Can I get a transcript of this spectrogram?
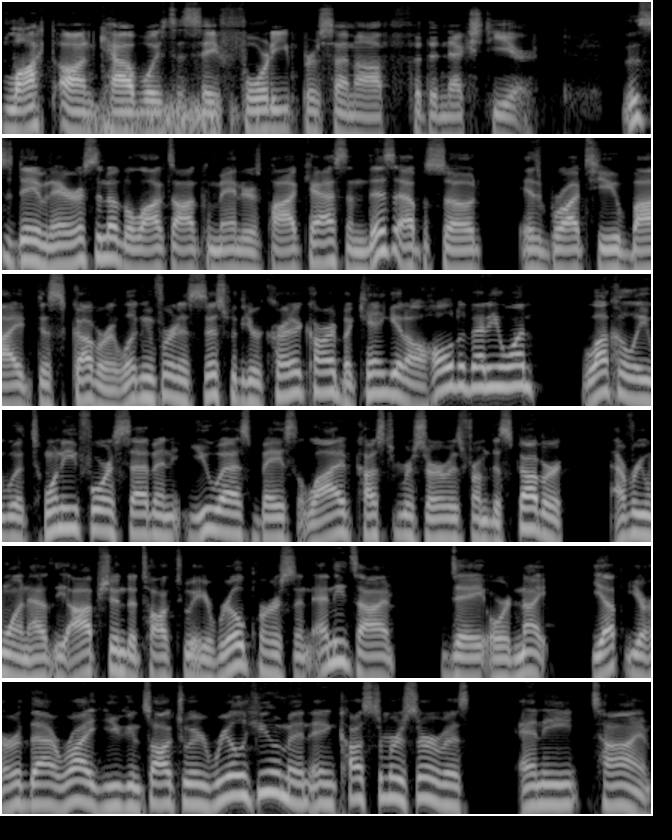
Locked On Cowboys to save 40% off for the next year. This is David Harrison of the Locked On Commanders podcast, and this episode is brought to you by Discover. Looking for an assist with your credit card but can't get a hold of anyone? Luckily, with 24 7 US based live customer service from Discover, everyone has the option to talk to a real person anytime, day or night. Yep, you heard that right. You can talk to a real human in customer service anytime.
